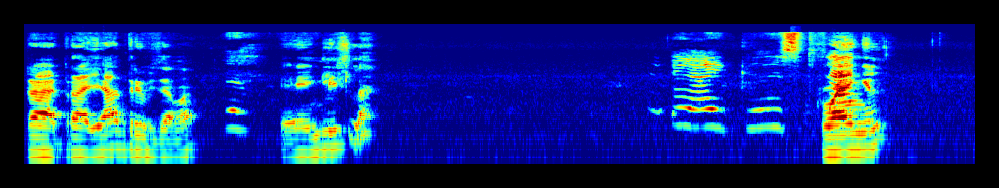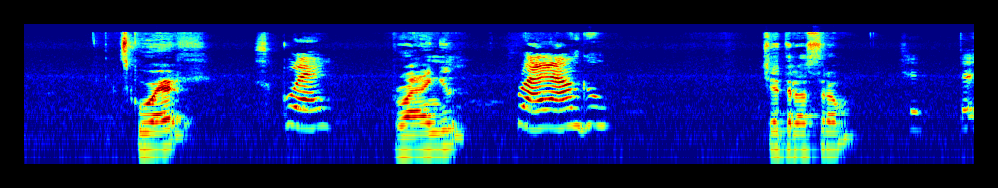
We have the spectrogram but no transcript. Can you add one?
ట్రా ట్రయా త్రిభుజమా ఏ ఇంగ్లీష్లో triangle square square triangle triangle చతురస్రం శత్ర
